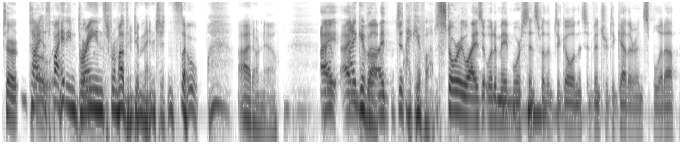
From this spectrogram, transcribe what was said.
Tur- ti- totally. fighting brains from other dimensions. So I don't know. I- I give up. I, just, I give up. Story wise, it would have made more sense for them to go on this adventure together and split up,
